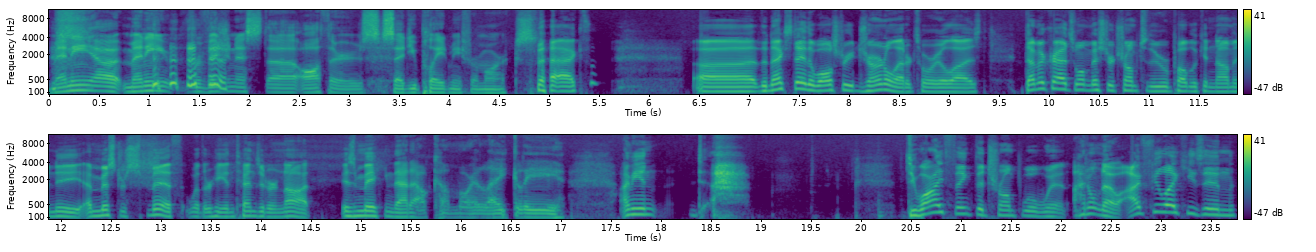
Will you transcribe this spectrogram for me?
many uh, many revisionist uh, authors said you played me for marks. Fact. Uh, the next day, the Wall Street Journal editorialized Democrats want Mr. Trump to be Republican nominee, and Mr. Smith, whether he intends it or not, is making that outcome more likely. I mean, d- do I think that Trump will win? I don't know. I feel like he's in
